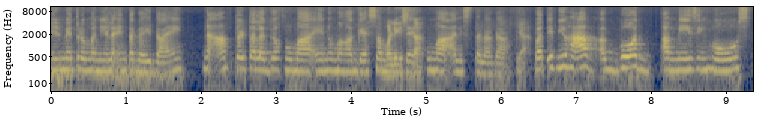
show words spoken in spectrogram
in Metro Manila in Tagaytay na after talaga kumain ng mga guests sa na. umaalis talaga. Yeah. But if you have a good, amazing host,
